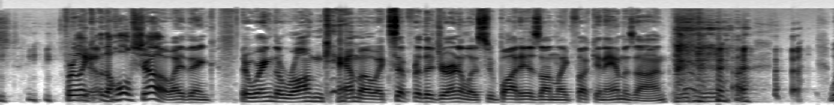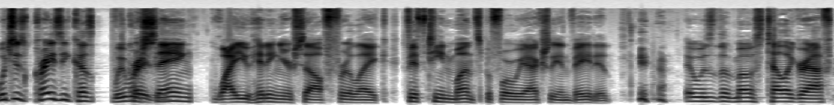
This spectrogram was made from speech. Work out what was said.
for like the whole show. I think they're wearing the wrong camo except for the journalist who bought his on like fucking Amazon. Uh, Which is crazy because we were crazy. saying, why are you hitting yourself for like 15 months before we actually invaded? It was the most telegraphed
